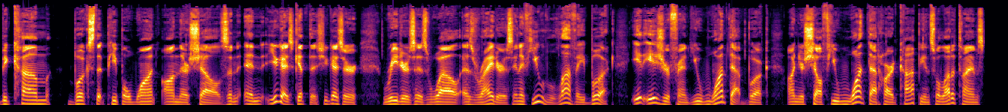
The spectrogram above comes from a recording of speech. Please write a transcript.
become books that people want on their shelves. And and you guys get this. You guys are readers as well as writers. And if you love a book, it is your friend. You want that book on your shelf. You want that hard copy. And so a lot of times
